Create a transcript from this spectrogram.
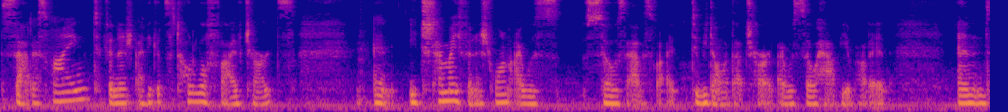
satisfying to finish. I think it's a total of five charts. And each time I finished one, I was so satisfied to be done with that chart. I was so happy about it. And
